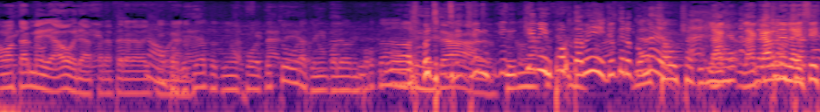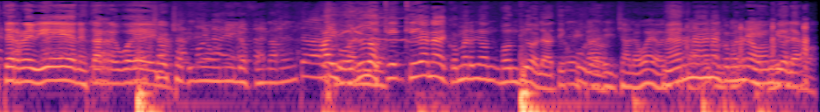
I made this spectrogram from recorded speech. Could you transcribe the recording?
vamos a estar media hora para esperar a ver No, quién porque gana. plato tiene un juego de textura, tiene un color No, importante. ¿quién- quién- ¿Qué me importa a mí? Yo quiero La comer. chaucha tenía- La, la carne la chaucha- hiciste re bien, está re La buena. chaucha tenía un hilo fundamental. Ay, boludo, qué, qué gana de comer bon- bondiola, te juro. Me da una gana de comer una bondiola.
